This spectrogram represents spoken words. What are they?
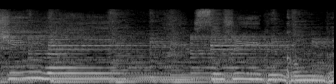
醒来，思绪一片空白，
